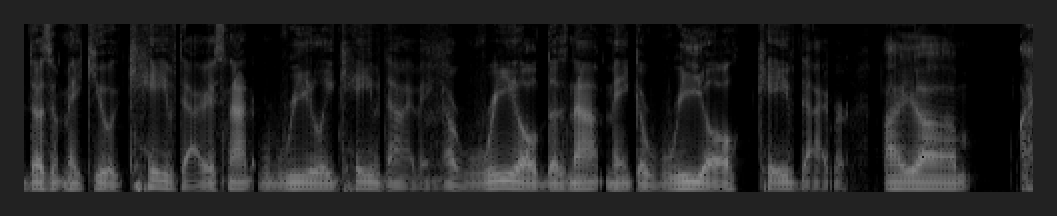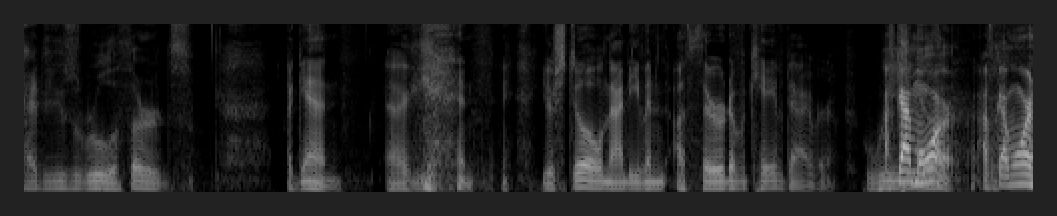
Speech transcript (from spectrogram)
doesn't make you a cave diver. It's not really cave diving. A reel does not make a real cave diver. I um I had to use the rule of thirds. again, again, you're still not even a third of a cave diver. We, I've got more. uh, I've got more.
